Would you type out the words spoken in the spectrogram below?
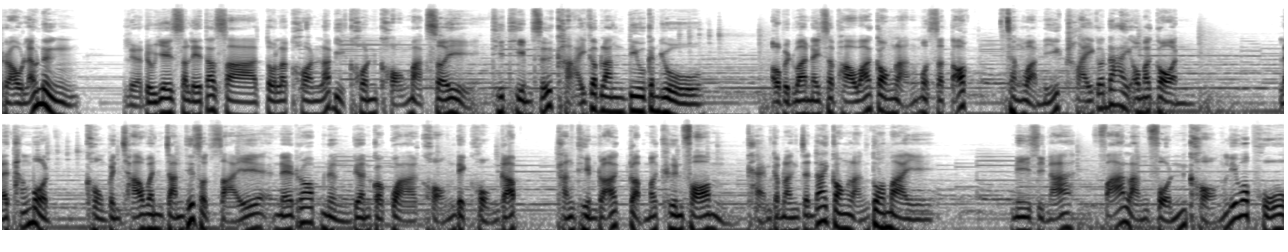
เราแล้วหนึ่ง เหลือดูเยสเลตาซาตัวละครลับอีกคนของมาร์กเซยที่ทีมซื้อขายกำลังดิวกันอยู่ เอาเป็นว่าในสภาวะกองหลังหมดสต็อก จังหวะนนี้ใครก็ได้ออกมาก่อน และทั้งหมดคงเป็นเช้าวันจันทร์ที่สดใสในรอบหนึ่งเดือนกว่าๆของเด็กหงครับ ทั้งทีมรักกลับมาคืนฟอร์ม แถมกำลังจะได้กองหลังตัวใหม่ นี่สินะ ฟ้าหลังฝนของลิเวอร์พูล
